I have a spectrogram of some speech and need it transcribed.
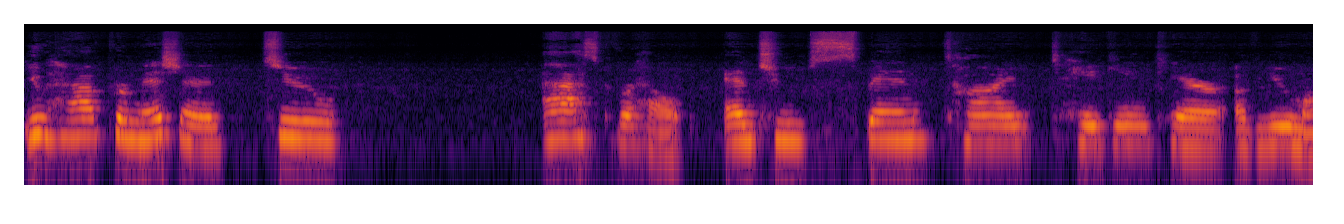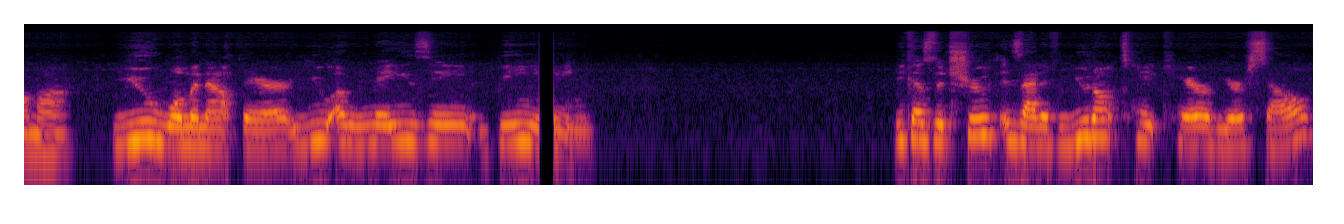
You have permission to ask for help and to spend time taking care of you, mama, you woman out there, you amazing being. Because the truth is that if you don't take care of yourself,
